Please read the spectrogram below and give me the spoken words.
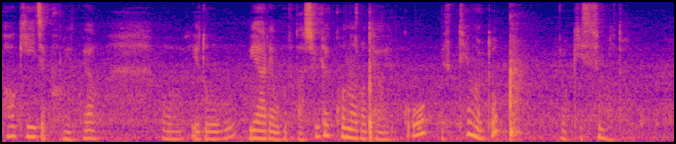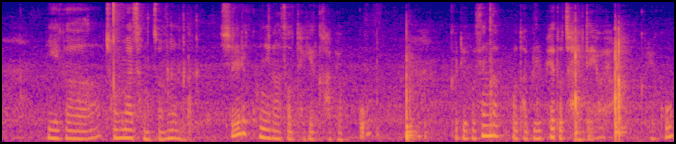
퍼기 제품이고요. 어, 얘도 위아래 모두 다 실리콘으로 되어 있고 스티물도 이렇게 있습니다. 얘가 정말 장점은 실리콘이라서 되게 가볍고 그리고 생각보다 밀폐도 잘 되어요. 그리고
